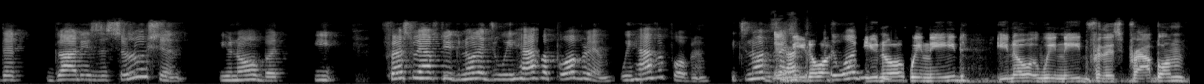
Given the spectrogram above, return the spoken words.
that God is a solution, you know, but you, first we have to acknowledge we have a problem. We have a problem. It's not And like you know what? the world. You know what we need? You know what we need for this problem?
